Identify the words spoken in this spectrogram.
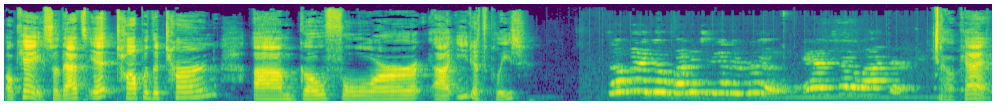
Okay, so that's it. Top of the turn. Um, go for uh, Edith, please. So I'm gonna go run into the other room and try to whack her. Okay.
